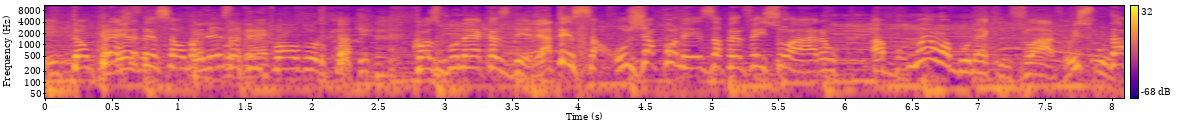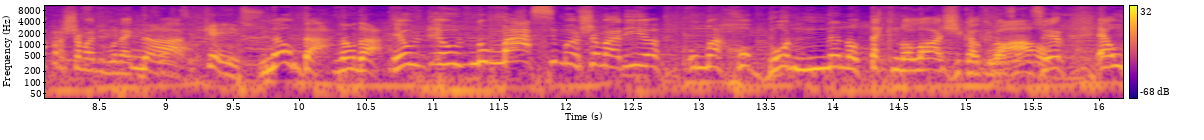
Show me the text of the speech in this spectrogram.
Então preste beleza, atenção, Marco beleza Luque. virtual do Orkut. com as bonecas dele. Atenção, os japoneses aperfeiçoaram. a Não é uma boneca inflável. Isso não dá pra chamar de boneca Não, inflável. que isso? Não dá. Não dá. Eu, eu, no máximo, eu chamaria uma robô nanotecnológica, o que nós Uau. vamos ver. É, o,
